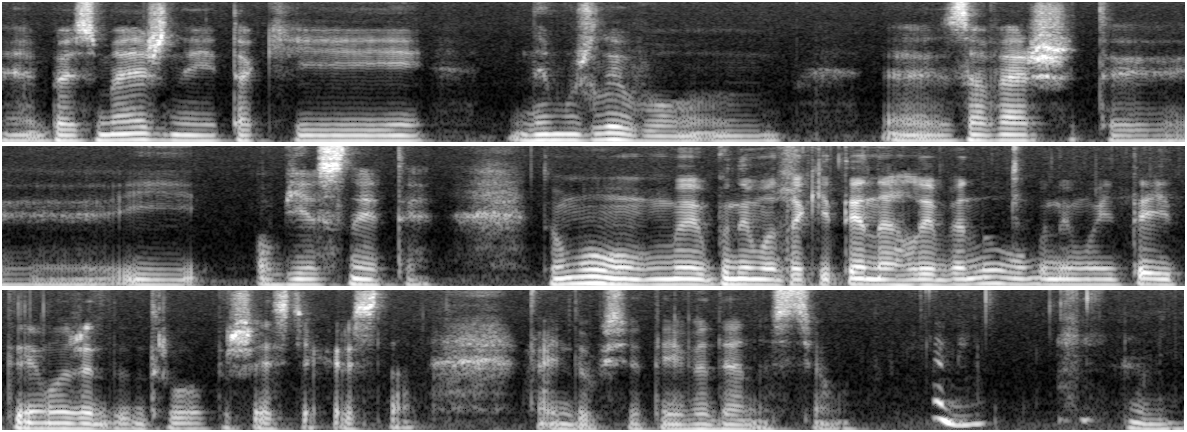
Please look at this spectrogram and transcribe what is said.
е, безмежний, так і неможливо е, завершити і об'яснити. Тому ми будемо так іти на глибину, будемо йти, йти, може, до другого пришестя Христа. Хай Дух Святий веде нас в цьому. Амінь. Амінь.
